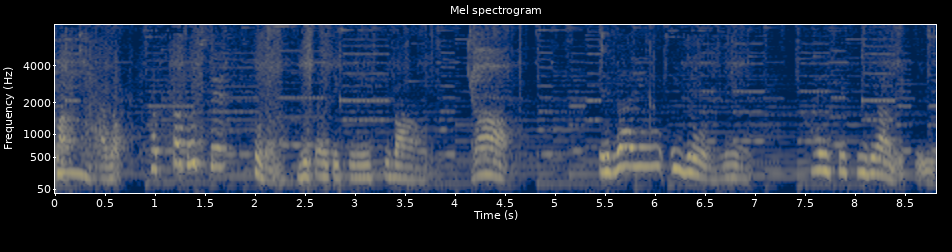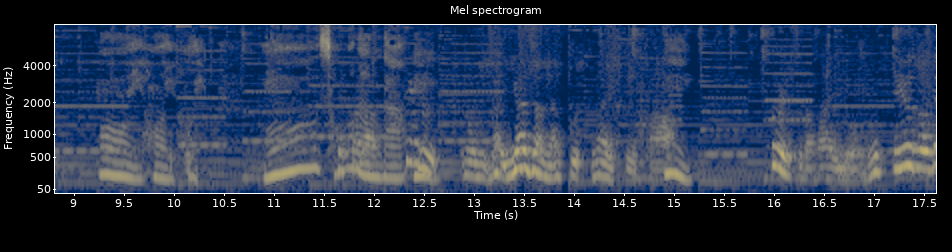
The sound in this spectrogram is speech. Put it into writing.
まああの作家としてそうだな。具体的に一番はデザイン以上に快適であるっていう。はいはいはいうんそうなんだ。つけるのにが嫌じゃなくないっていうか。うんストレスがないようにっていうので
